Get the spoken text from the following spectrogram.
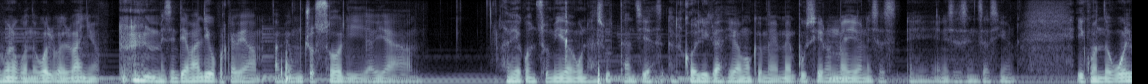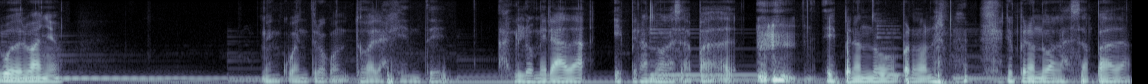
bueno, cuando vuelvo del baño me sentía mal, digo, porque había, había mucho sol y había, había consumido algunas sustancias alcohólicas, digamos, que me, pusieron medio en, eh, en esa sensación. Y cuando vuelvo del baño, me encuentro con toda la gente aglomerada esperando agazapada, esperando, perdón, esperando agazapada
